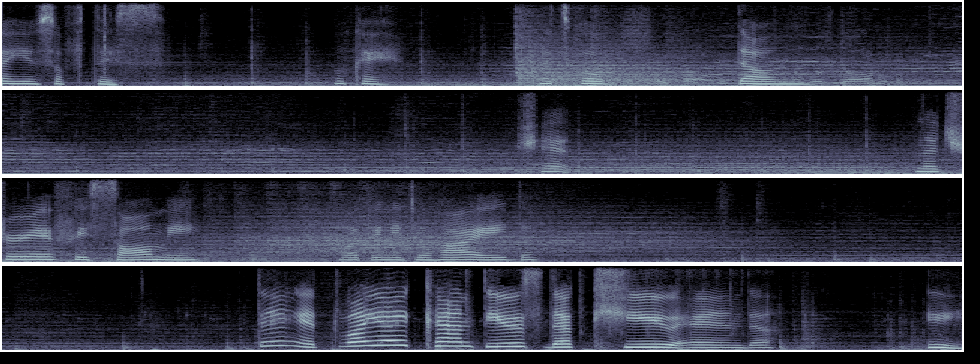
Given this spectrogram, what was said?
The use of this? Okay. Let's go down. Shit. Not sure if he saw me. What we need to hide. Dang it, why I can't use the Q and uh, E?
